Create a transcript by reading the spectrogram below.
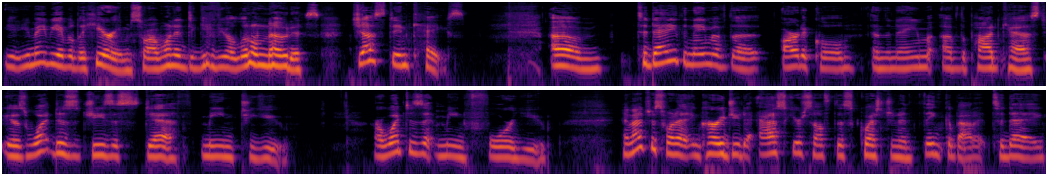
you, you may be able to hear him. So I wanted to give you a little notice just in case. Um, today, the name of the article and the name of the podcast is What Does Jesus' Death Mean to You? Or what does it mean for you? And I just want to encourage you to ask yourself this question and think about it today.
